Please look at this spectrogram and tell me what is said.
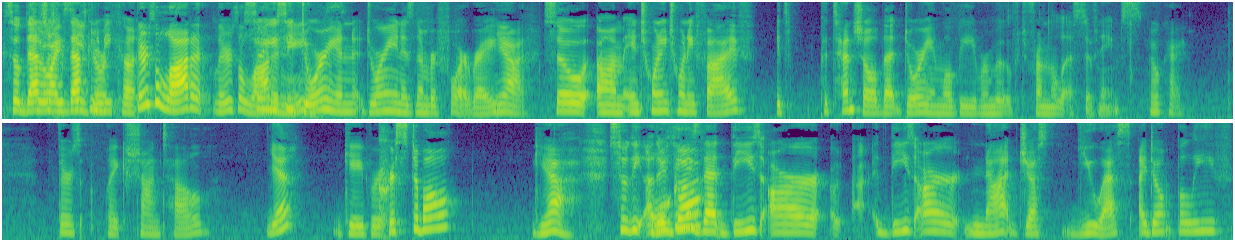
So that's so just, that's going to be co- There's a lot of there's a so lot you of see names. Dorian Dorian is number 4, right? Yeah. So um in 2025 it's potential that Dorian will be removed from the list of names. Okay. There's like Chantal, Yeah. Gabriel. Cristobal? yeah. So the other thing is that these are uh, these are not just US, I don't believe.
